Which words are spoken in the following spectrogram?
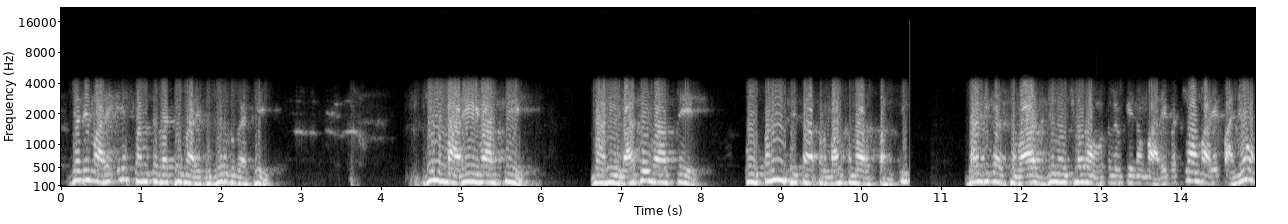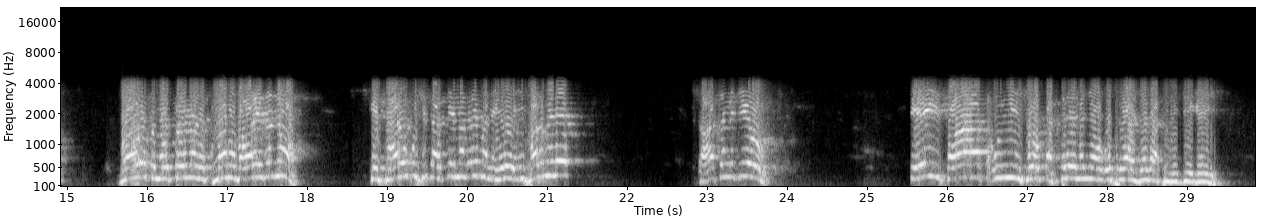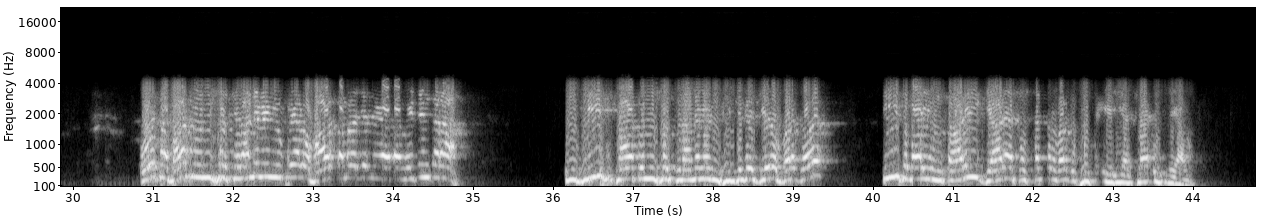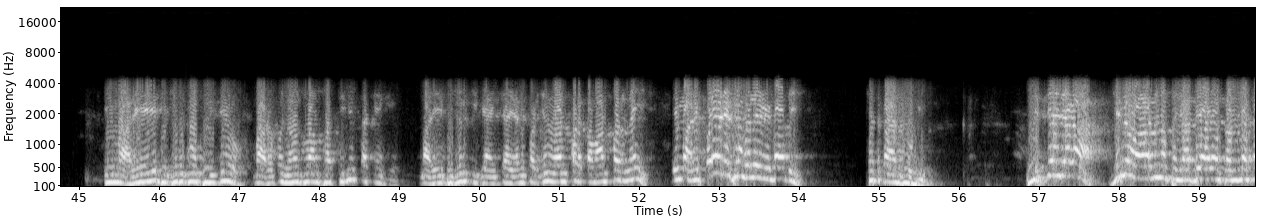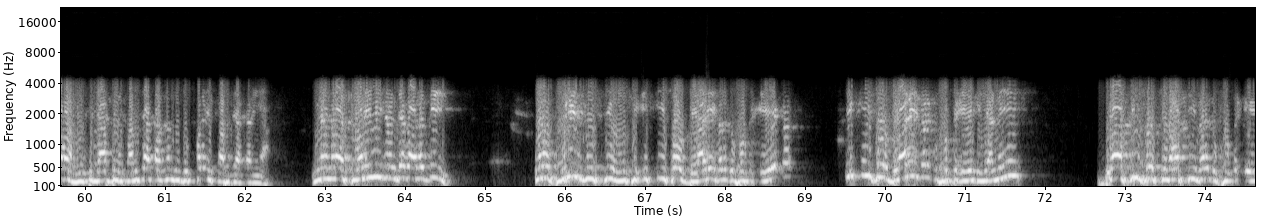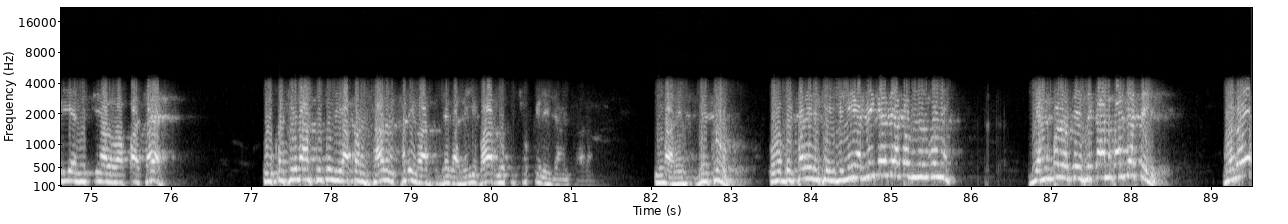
जब हमारे ये संत बैठे हमारे बुजुर्ग बैठे जिन हमारे वास्ते हमारे इलाके वास्ते वो परम पिता परमात्मा भक्ति बाजी का समाज जिन्हों छोरा मतलब कि हमारे बच्चों हमारे भाइयों बहुत मोटे उन्होंने खून उबाले दोनों कि सारो कुछ करके मगर मने हो ये फल मिले शासन जियो तेईस सात उन्नीस सौ इकहत्तर में उपरा जगह खरीदी गई। और था बाद में उन्नीस सौ चौरानवे में उपया लो हाल कमरा जन में आता मीटिंग करा। बीस सात उन्नीस सौ चौरानवे में खरीद गए ज़ीरो वर्ग तीस बाई उनतालीस, ग्यारह सौ सत्तर वर्ग फुट एरिया है उपरे वाला ये हमारे बुज़ुर्गों खरीदे हो हमारे को नौजवान साथी नहीं सकेंगे। हमारे बुज़ुर्ग की गए चाहे अनपढ़ जन अनपढ़ कमान पर नहीं। ये हमारे पढ़े लिखे वाले सत्कार होगी। निश्चय जगह जिन आदमी पंजाबे वाले समझा करा, हम पंजाबी समझा कर सकते ऊपर भी समझा करिया मैं मेरा भी जन जगह लगी वो पूरी दृष्टि हुई थी इक्कीस सौ बयालीस वर्ग फुट एक, इक्कीस सौ बयालीस वर्ग फुट एक, यानी बयासी सौ चौरासी वर्ग फुट एरिया निश्चय वापस है। तो कचे वास्ते तो भी पर साधन खड़े वास्ते जगह नहीं, बाहर लोग चुके ले जाए सारा। देखो। वो बेचारे इंजीनियर नहीं कह दिया बुज़ुर्गों ने। ज्ञान पर होते ऐसे काम कर जाते? बोलो,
